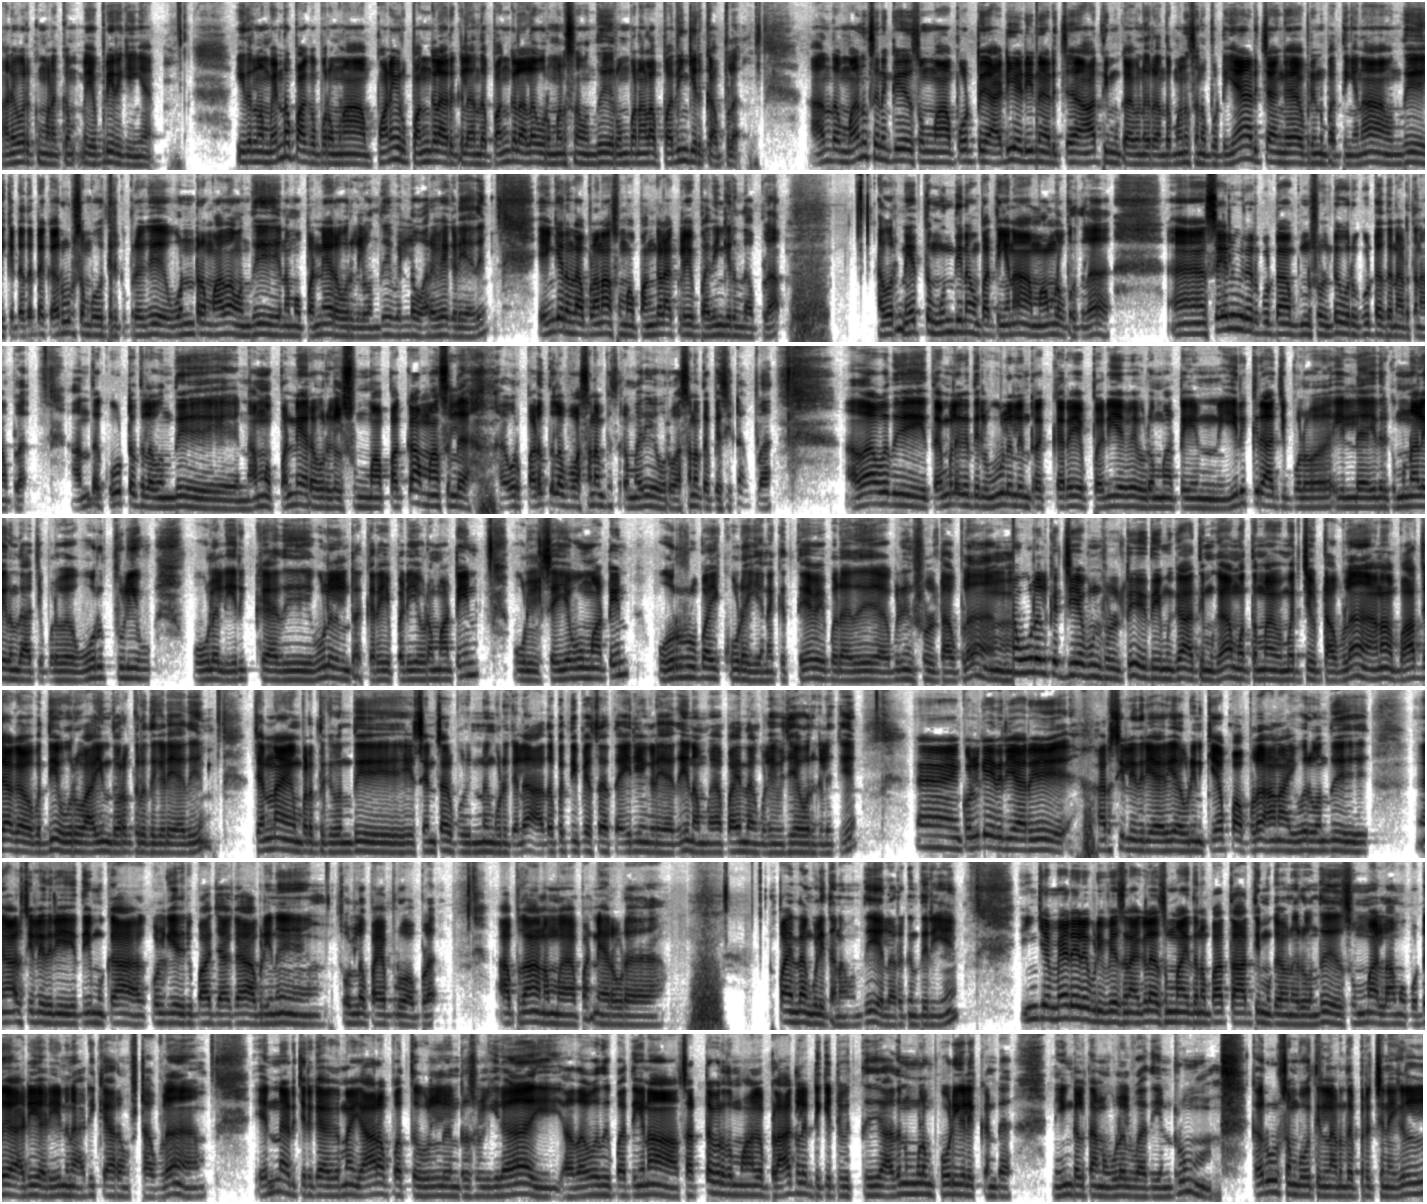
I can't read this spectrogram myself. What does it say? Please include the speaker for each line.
Speaker 1: அனைவருக்கும் வணக்கம். எப்படி இருக்கீங்க? இதில் நம்ம என்ன பார்க்க போகிறோம்னா பனையூர் பங்களா இருக்குல்ல அந்த பங்களால் ஒரு மனுஷன் வந்து ரொம்ப நாளாக பதுங்கியிருக்காப்புல. அந்த மனுஷனுக்கு சும்மா போட்டு அடி அடின்னு அடித்த அதிமுகவினர் அந்த மனுஷனை போட்டு ஏன் அடித்தாங்க அப்படின்னு பார்த்தீங்கன்னா வந்து கிட்டத்தட்ட கரூர் சம்பவத்திற்கு பிறகு ஒன்றரை மாதம் வந்து நம்ம பண்ணையார் அவர்கள் வந்து வெளில வரவே கிடையாது. எங்கே இருந்தாப்புலனா சும்மா பங்களாக்குள்ளேயே பதுங்கி இருந்தாப்புல அவர் நேற்று முன்தினம் பார்த்தீங்கன்னா மாமல்லபுரத்தில் செயல் வீரர் கூட்டம் அப்படின்னு சொல்லிட்டு ஒரு கூட்டத்தை நடத்தினாப்புல. அந்த கூட்டத்தில் வந்து நம்ம பண்ணையார் அவர்கள் சும்மா பக்கா மாசில் ஒரு படத்தில் வசனம் பேசுகிற மாதிரி ஒரு வசனத்தை பேசிட்டாப்புல. அதாவது தமிழகத்தில் ஊழல் என்ற கரையை படியவே விட மாட்டேன். இருக்கிற ஆட்சி போலவோ இல்லை இதற்கு முன்னால் இருந்த ஆட்சி போலவோ ஒரு துளி ஊழல் இருக்காது. ஊழல் என்ற கரையை படிய விட மாட்டேன். ஊழல் செய்யவும் மாட்டேன். ஒரு ரூபாய் கூட எனக்கு தேவைப்படாது அப்படின்னு சொல்லிட்டாப்புல. ஊழல் கட்சி அப்படின்னு சொல்லிட்டு திமுக அதிமுக மொத்தமாக விமர்சி விட்டாப்புல. ஆனால் பாஜகவை பற்றி ஒரு வாயும் திறக்கிறது கிடையாது. ஜனநாயகம் படத்துக்கு வந்து சென்சார் போர்டு இன்னும் கொடுக்கல. அதை பற்றி பேச தைரியம் கிடையாது நம்ம பயந்தாங்குழி விஜய் அவர்களுக்கு. கொள்கை எதிரியார் அரசியல் எதிரியார் அப்படின்னு கேட்பாப்புல. ஆனால் இவர் வந்து அரசியல் எதிரி திமுக கொள்கை எதிரி பாஜக அப்படின்னு சொல்ல பயப்படுவாப்புல. அப்போ தான் நம்ம பண்ணையாரோட பயந்தாங்குழித்தனம் வந்து எல்லாருக்கும் தெரியும். இங்கே மேடையில் இப்படி பேசினாக்கில் சும்மா இதனை பார்த்து அதிமுகவினர் வந்து சும்மா இல்லாமல் போட்டு அடி அடின்னு அடிக்க ஆரம்பிச்சிட்டாப்புல. என்ன அடிச்சிருக்காங்கன்னா யாரை பார்த்து உள் என்று சொல்கிறாய்? அதாவது பார்த்தீங்கன்னா சட்டவிரோதமாக பிளாக்ல டிக்கெட் விற்று அதன் மூலம் கோடிகளை கண்ட நீங்கள் தான் ஊழல்வாதி என்றும் கரூர் சம்பவத்தில் நடந்த பிரச்சனைகள்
